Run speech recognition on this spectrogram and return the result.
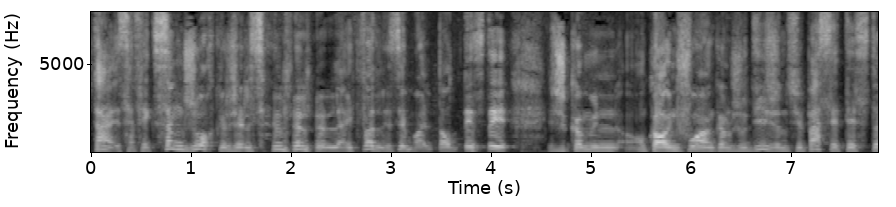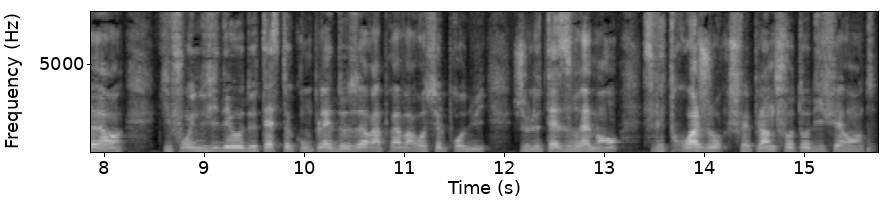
Putain, ça fait que 5 jours que j'ai l'iPhone. Laissez-moi le temps de tester. Comme une, encore une fois, hein, comme je vous dis, je ne suis pas ces testeurs qui font une vidéo de test complet deux heures après avoir reçu le produit. Je le teste vraiment. Ça fait trois jours que je fais plein de photos différentes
